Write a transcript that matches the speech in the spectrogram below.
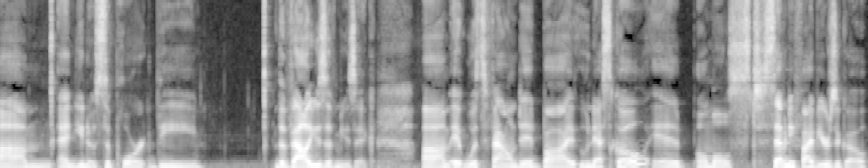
um, and you know support the the values of music. Um, it was founded by UNESCO uh, almost 75 years ago,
